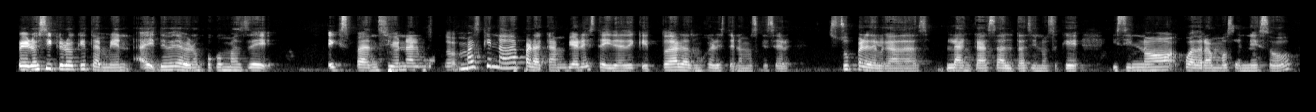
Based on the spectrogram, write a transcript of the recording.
pero sí creo que también hay, debe de haber un poco más de expansión al mundo, más que nada para cambiar esta idea de que todas las mujeres tenemos que ser súper delgadas, blancas, altas y no sé qué, y si no cuadramos en eso,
